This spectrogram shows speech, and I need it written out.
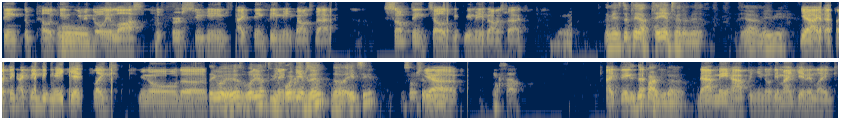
think the Pelicans, Oh. even though they lost the first two games, I think they may bounce back. Something tells me they may bounce back. I mean, if they play a play-in tournament, yeah, maybe. Yeah, I, I think I think they may get like you know the Like, what, is- what do you have to be? Four games in the eight seed, or some shit. like yeah. I think so. I they, think they that, probably do that. that may happen. You know, they might get in like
